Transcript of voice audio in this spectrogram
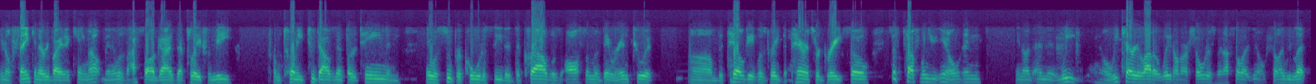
you know, thanking everybody that came out. Man, it was I saw guys that played for me from 20, 2013, and it was super cool to see that the crowd was awesome. They were into it. Um, the tailgate was great. The parents were great. So it's just tough when you you know and you know, and we, you know, we carry a lot of weight on our shoulders, man. I feel like, you know, feel like we let,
